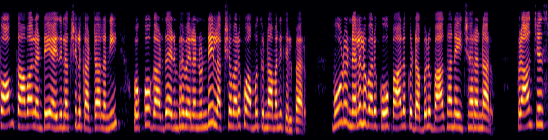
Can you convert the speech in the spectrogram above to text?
ఫామ్ కావాలంటే ఐదు లక్షలు కట్టాలని ఒక్కో గాడిద ఎనభై వేల నుండి లక్ష వరకు అమ్ముతున్నామని తెలిపారు. మూడు నెలల వరకు పాలకు డబ్బులు బాగానే ఇచ్చారన్నారు. ఫ్రాంచైజ్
